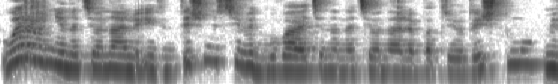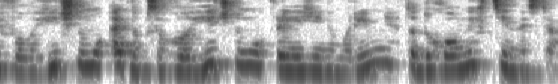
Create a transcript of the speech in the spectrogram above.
вираження національної ідентичності відбувається на національно-патріотичному, міфологічному, етнопсихологічному, релігійному рівні та духовних цінностях.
